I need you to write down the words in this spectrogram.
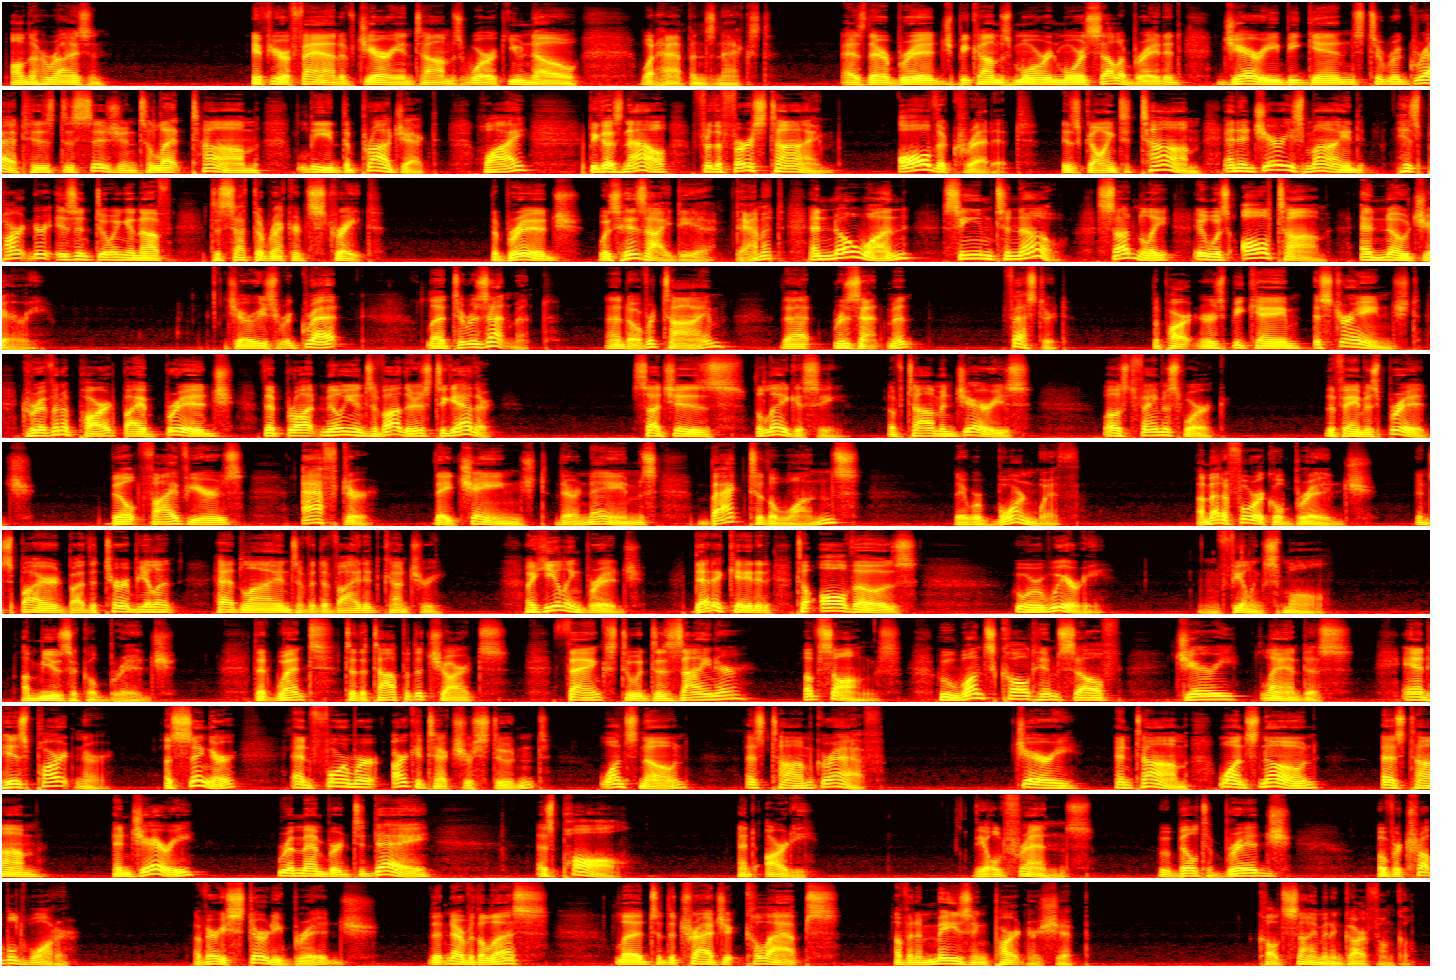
on the horizon. If you're a fan of Jerry and Tom's work, you know what happens next. As their bridge becomes more and more celebrated, Jerry begins to regret his decision to let Tom lead the project. Why? Because now, for the first time, all the credit is going to Tom, and in Jerry's mind, his partner isn't doing enough to set the record straight. The bridge was his idea, damn it, and no one seemed to know. Suddenly, it was all Tom and no Jerry. Jerry's regret led to resentment, and over time, that resentment festered. The partners became estranged, driven apart by a bridge that brought millions of others together. Such is the legacy of Tom and Jerry's most famous work, the famous bridge, built five years after they changed their names back to the ones they were born with. A metaphorical bridge inspired by the turbulent headlines of a divided country. A healing bridge dedicated to all those who are weary and feeling small. A musical bridge that went to the top of the charts thanks to a designer of songs who once called himself Jerry Landis and his partner, a singer and former architecture student, once known as Tom Graph. Jerry and Tom, once known as Tom and Jerry, remembered today as Paul and Artie, the old friends who built a bridge over troubled water, a very sturdy bridge that nevertheless led to the tragic collapse of an amazing partnership called Simon and Garfunkel.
